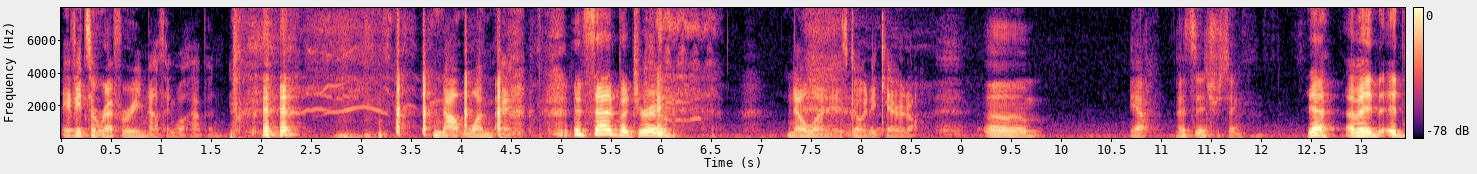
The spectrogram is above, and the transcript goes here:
If it's a referee, nothing will happen. Not one thing. it's sad but true. No one is going to care at all. Um, yeah, that's interesting. yeah, I mean it.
